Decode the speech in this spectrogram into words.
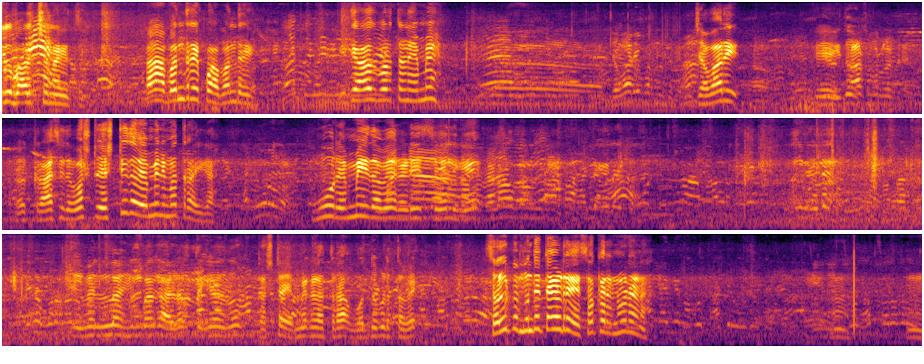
ಇದು ಭಾಳ ಚೆನ್ನಾಗಿತ್ತು. ಹಾಂ ಬಂದ್ರಿಪ್ಪ ಬಂದ್ರಿ. ಇದು ಯಾವ್ದು ಬರ್ತಣ್ಣ ಎಮ್ಮೆ? ಜವಾರಿ ಏ ಇದು ಕ್ರಾಸ್ ಇದೆ. ಅಷ್ಟು ಎಷ್ಟಿದಾವೆ ಎಮ್ಮೆ ನಿಮ್ಮ ಹತ್ರ ಈಗ? ಮೂರು ಎಮ್ಮೆ ಇದಾವೆ ರೆಡಿ ಸೇಲ್ಗೆ. ಇವೆಲ್ಲ ಹಿಂಭಾಗ ಅಡರ್ ತೆಗೆಯೋದು ಕಷ್ಟ. ಎಮ್ಮೆಗಳ ಹತ್ರ ಒದ್ದು ಬಿಡ್ತವೆ. ಸ್ವಲ್ಪ ಮುಂದೆ ತಗೊಳ್ರಿ ಸೌಕರ್ಯ ನೋಡೋಣ ಹ್ಞೂ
